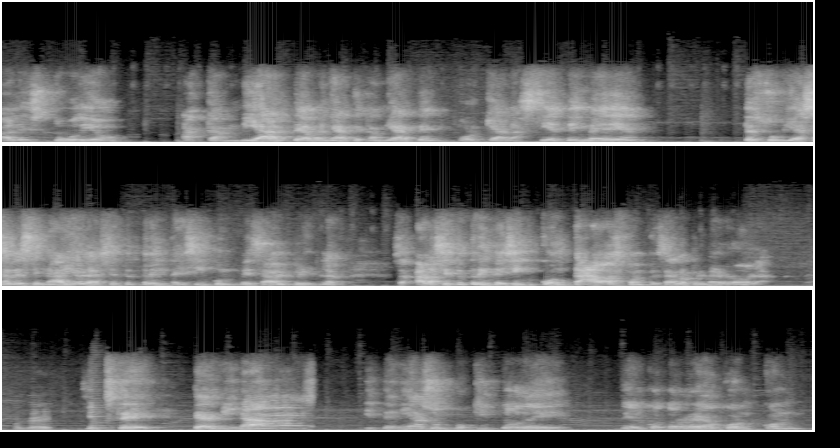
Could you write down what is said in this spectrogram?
al estudio a cambiarte, a bañarte, cambiarte, porque a las 7 y media te subías al escenario, a las 7.35 empezaba el, la- o sea, a las 7.35 contabas para empezar la primera rola. Este, terminabas y tenías un poquito de, del cotorreo con, con,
